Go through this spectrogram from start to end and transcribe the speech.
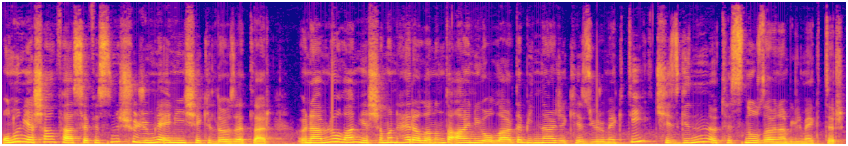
Onun yaşam felsefesini şu cümle en iyi şekilde özetler. Önemli olan yaşamın her alanında aynı yollarda binlerce kez yürümek değil, çizginin ötesine uzanabilmektir.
